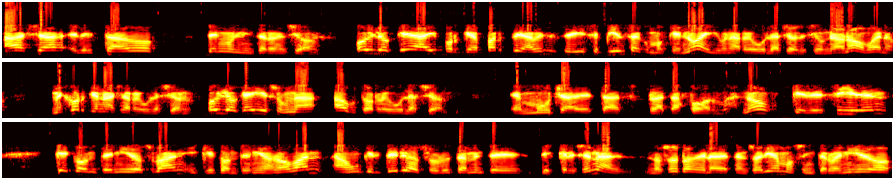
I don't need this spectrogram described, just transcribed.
haya el Estado tenga una intervención. Hoy lo que hay, porque aparte a veces se dice, piensa como que no hay una regulación, dice uno, no, bueno, mejor que no haya regulación. Hoy lo que hay es una autorregulación en muchas de estas plataformas, ¿no? Que deciden qué contenidos van y qué contenidos no van a un criterio absolutamente discrecional. Nosotros de la Defensoría hemos intervenido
